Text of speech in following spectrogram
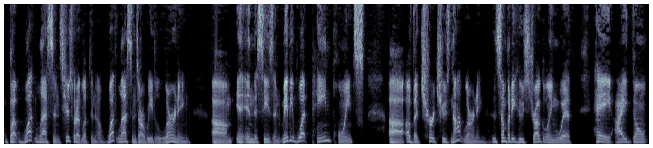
but what lessons? Here's what I'd love to know: What lessons are we learning um, in, in the season? Maybe what pain points uh, of a church who's not learning, somebody who's struggling with, "Hey, I don't."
